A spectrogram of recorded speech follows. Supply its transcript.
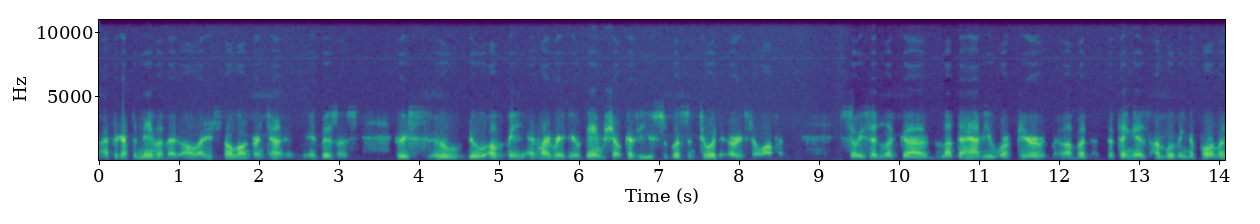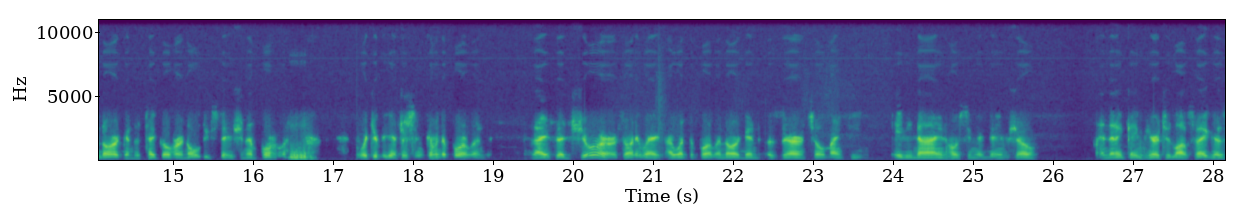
I forgot the name of it already. It's no longer in, town, in business. Who, who knew of me and my radio game show because he used to listen to it every so often. So he said, "Look, uh, love to have you work here, uh, but the thing is, I'm moving to Portland, Oregon, to take over an oldie station in Portland. Would you be interested in coming to Portland?" And I said, "Sure." So anyway, I went to Portland, Oregon. Was there until 1989, hosting a game show, and then I came here to Las Vegas,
